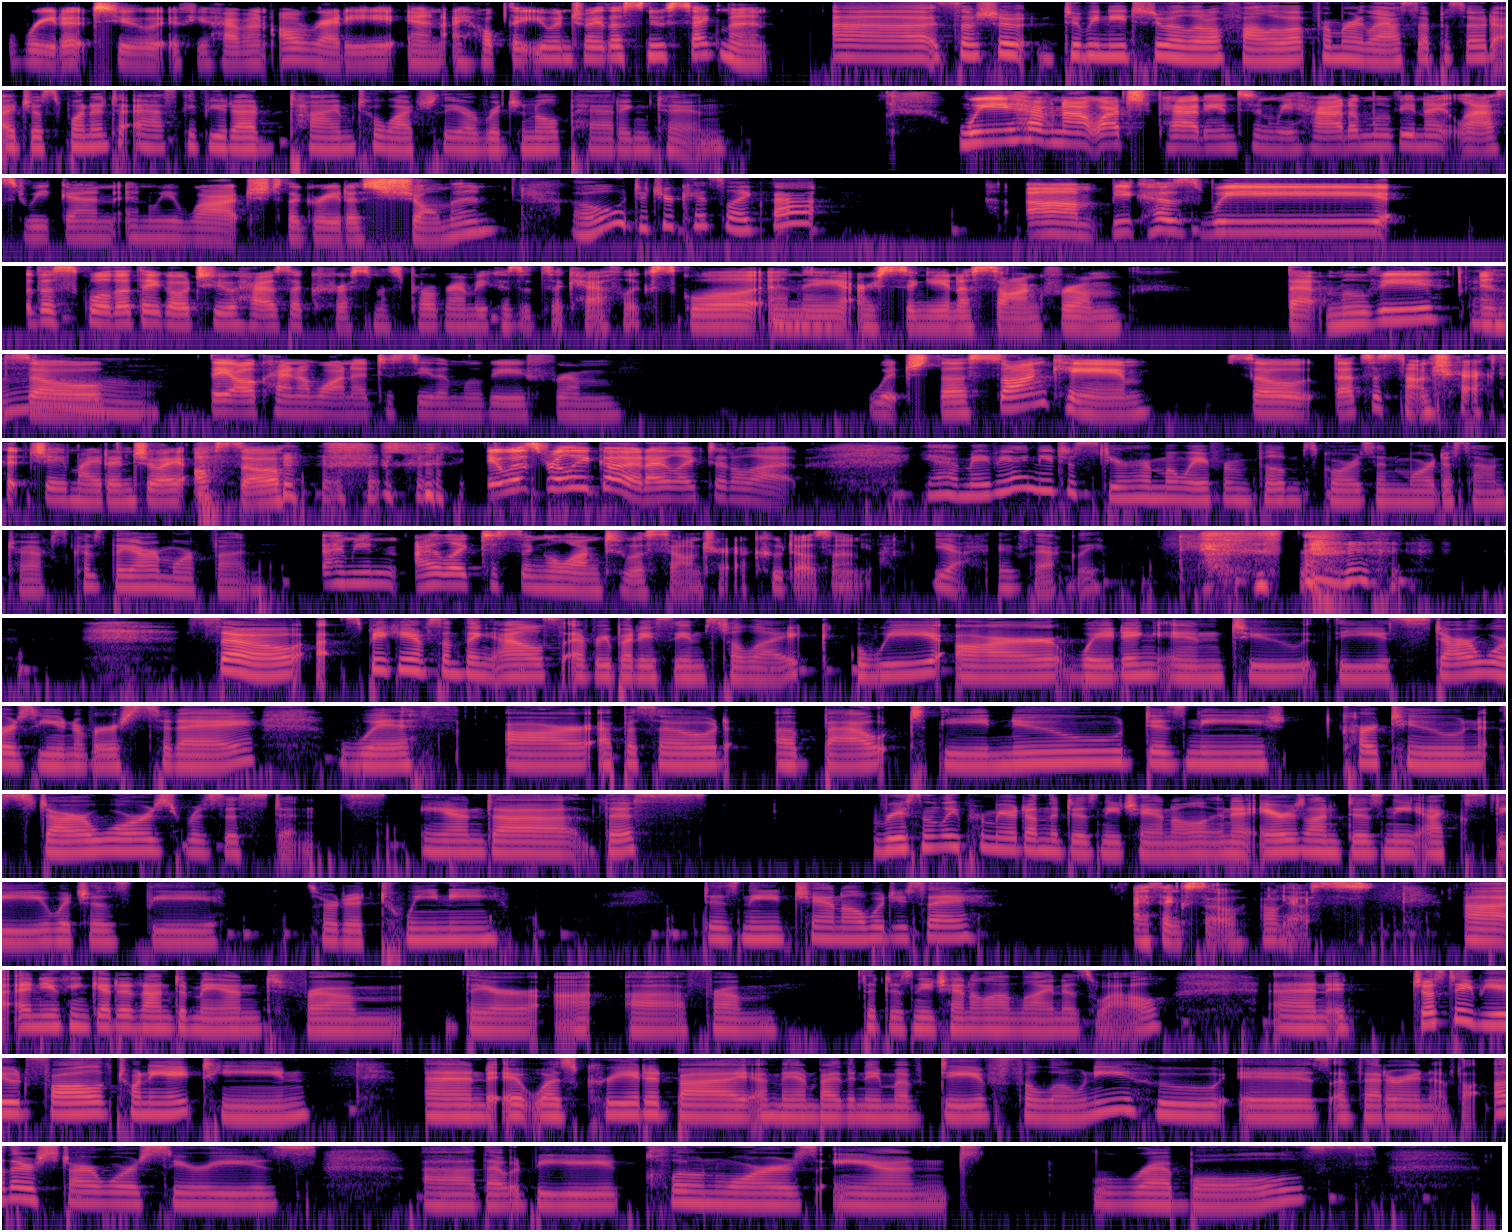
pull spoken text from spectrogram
read it too if you haven't already. And I hope that you enjoy this new segment. Uh, so should, do we need to do a little follow up from our last episode? I just wanted to ask if you'd had time to watch the original Paddington. We have not watched Paddington. We had a movie night last weekend and we watched The Greatest Showman. Oh, did your kids like that? Um, because we the school that they go to has a Christmas program because it's a Catholic school and Mhm. they are singing a song from that movie. And so Oh. they all kind of wanted to see the movie from which the song came. So that's a soundtrack that Jay might enjoy also. it was really good. I liked it a lot. yeah, maybe I need to steer him away from film scores and more to soundtracks because they are more fun. I mean, I like to sing along to a soundtrack. Who doesn't? Yeah, exactly. so, uh, speaking of something else everybody seems to like, we are wading into the Star Wars universe today with our episode about the new Disney cartoon Star Wars Resistance. And uh, this recently premiered on the Disney Channel and it airs on Disney XD, which is the sort of tweeny Disney Channel, would you say? I think so. Okay. Yes. Uh, and you can get it on demand from their uh, uh, from the Disney Channel online as well. And it just debuted fall of 2018, and it was created by a man by the name of Dave Filoni, who is a veteran of the other Star Wars series. Uh, that would be Clone Wars and Rebels,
